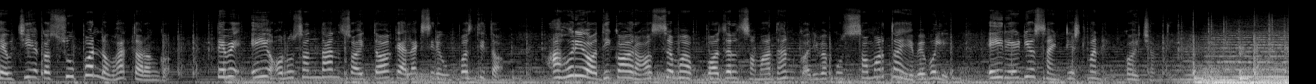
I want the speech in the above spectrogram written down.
ହେଉଛି ଏକ ସୁପରନୋଭା ତରଙ୍ଗ। ତେବେ ଏହି ଅନୁସନ୍ଧାନ ସହିତ ଗ୍ୟାଲାକ୍ସିରେ ଉପସ୍ଥିତ ଆହୁରି ଅଧିକ ରହସ୍ୟମୟ ପଜଲ ସମାଧାନ କରିବାକୁ ସମର୍ଥ ହେବେ ବୋଲି ଏହି ରେଡିଓ ସାଇଣ୍ଟିଷ୍ଟମାନେ କହିଛନ୍ତି।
